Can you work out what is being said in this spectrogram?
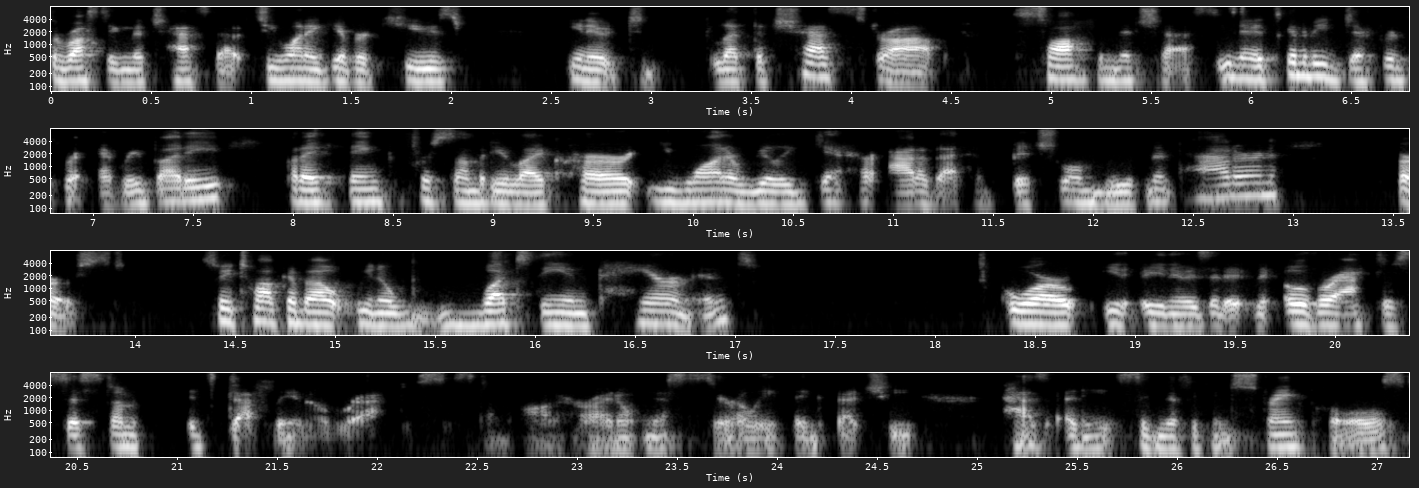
thrusting the chest out. So you want to give her cues, you know, to let the chest drop, soften the chest. You know, it's going to be different for everybody, but I think for somebody like her, you want to really get her out of that habitual movement pattern first. So we talk about, you know, what's the impairment or, you know, is it an overactive system? It's definitely an overactive system on her. I don't necessarily think that she has any significant strength holes,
